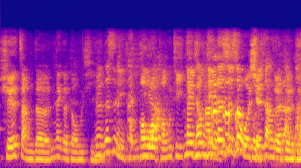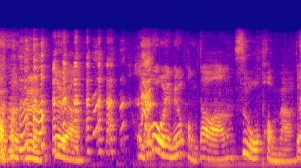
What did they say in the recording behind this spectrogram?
学长的那个东西。没有，那是你同梯哦，我同梯，你同梯，但是是我学长的。对对对 对啊。不过我也没有捧到啊，是我捧啦。对，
